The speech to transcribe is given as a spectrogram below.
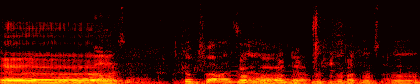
Euh, Par hasard. Comme par hasard. comme par hasard.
